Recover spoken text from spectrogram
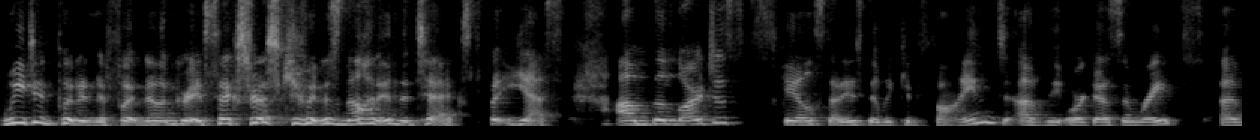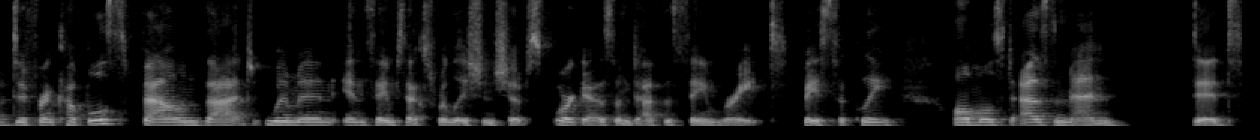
We did put in a footnote in Great Sex Rescue. It is not in the text, but yes, um, the largest scale studies that we could find of the orgasm rates of different couples found that women in same sex relationships orgasmed at the same rate, basically almost as men did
